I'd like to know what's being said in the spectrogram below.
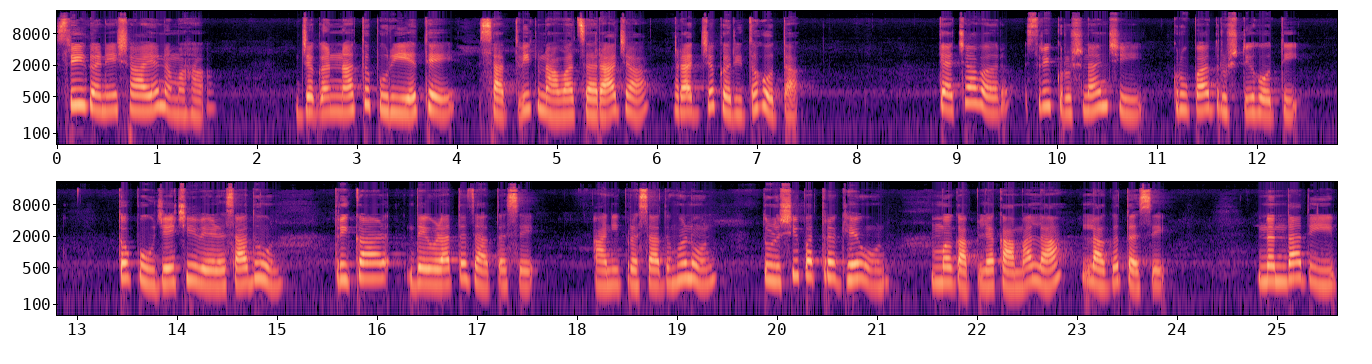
श्री गणेशाय नमहा जगन्नाथपुरी येथे सात्विक नावाचा राजा राज्य करीत होता. त्याच्यावर श्रीकृष्णांची कृपादृष्टी होती. तो पूजेची वेळ साधून त्रिकाळ देवळात जात असे आणि प्रसाद म्हणून तुळशीपत्र घेऊन मग आपल्या कामाला लागत असे. नंदादीप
